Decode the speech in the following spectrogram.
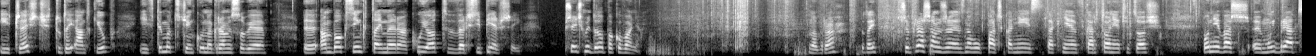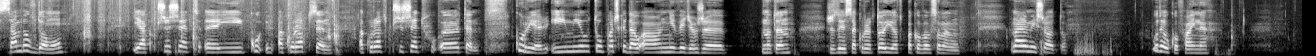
I cześć, tutaj Antcube i w tym odcinku nagramy sobie y, unboxing timera QJ w wersji pierwszej. Przejdźmy do opakowania. Dobra, tutaj przepraszam, że znowu paczka nie jest tak nie w kartonie czy coś, ponieważ y, mój brat sam był w domu. Jak przyszedł y, i ku, akurat ten, akurat przyszedł y, ten kurier i mi tą paczkę dał, a on nie wiedział, że no ten, że to jest akurat to i odpakował samemu. No ale mniejsza o to. Pudełko fajne.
